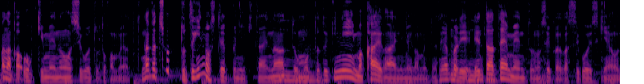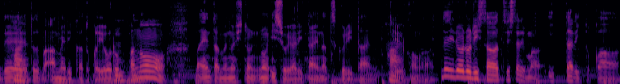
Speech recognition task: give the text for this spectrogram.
まあ、なんか大きめの仕事とかもやってなんかちょっと次のステップに行きたいなと思った時に、うん、まあ、海外に目が向いたやっぱりエンターテインメントの世界がすごい好きなので、例えばアメリカとかヨーロッパの、まあ、エンタメの人の衣装やりたいな作りたいっていう感があって、い、でいろいろリサーチしたり、まあ、行ったりとか。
